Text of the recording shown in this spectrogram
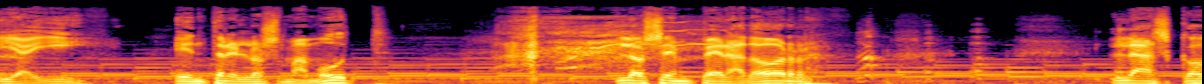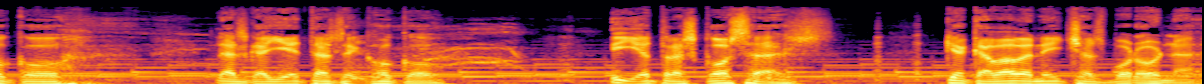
Y ahí, entre los mamut, los emperador, las coco las galletas de coco y otras cosas que acababan hechas borona.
